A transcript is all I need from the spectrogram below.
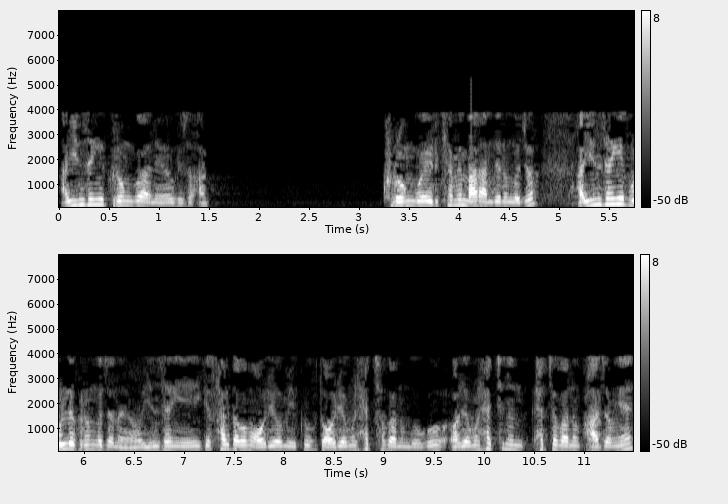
아, 인생이 그런 거 아니에요. 그래서, 아, 그런 거에 이렇게 하면 말 안 되는 거죠? 아, 인생이 본래 그런 거잖아요. 인생이 이렇게 살다 보면 어려움이 있고, 또 어려움을 헤쳐가는 거고, 어려움을 헤치는, 헤쳐가는 과정에,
